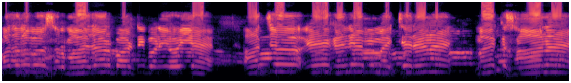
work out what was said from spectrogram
ਮਤਲਬ ਸਰਮਾਏਦਾਰ ਪਾਰਟੀ ਬਣੀ ਹੋਈ ਹੈ। ਅੱਜ ਇਹ ਕਹਿੰਦੇ ਆ ਵੀ ਮੈਂ ਇੱਥੇ ਰਹਿਣਾ ਹੈ। ਮੈਂ ਕਿਸਾਨ ਹੈ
